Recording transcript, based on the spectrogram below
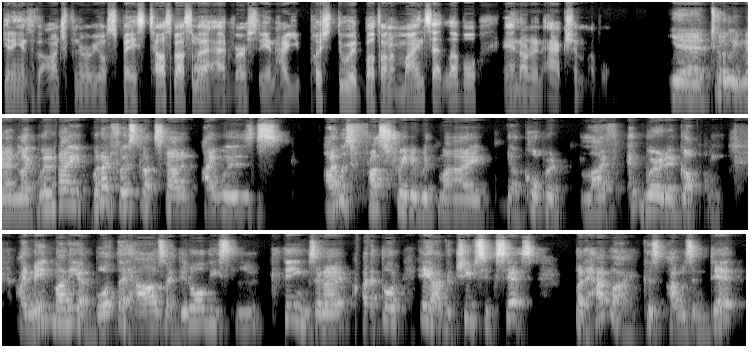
getting into the entrepreneurial space? Tell us about some of that adversity and how you pushed through it both on a mindset level and on an action level. Yeah, totally, man. Like when I when I first got started, I was I was frustrated with my you know corporate life where it had got me. I made money, I bought the house, I did all these things, and I, I thought, hey, I've achieved success. But have I? Because I was in debt,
